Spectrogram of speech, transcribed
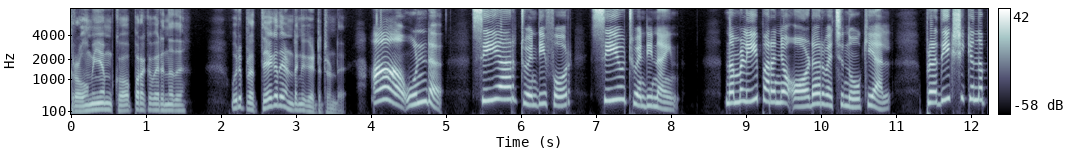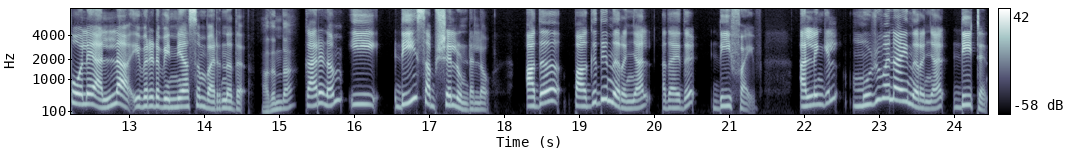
ക്രോമിയം കോപ്പറൊക്കെ വരുന്നത്. ഒരു പ്രത്യേകത പ്രത്യേകതയുണ്ടെന്ന് കേട്ടിട്ടുണ്ട്. ആ ഉണ്ട്. C R twenty four C U twenty nine നമ്മൾ ഈ പറഞ്ഞ ഓർഡർ വെച്ച് നോക്കിയാൽ പ്രതീക്ഷിക്കുന്ന പോലെ അല്ല ഇവരുടെ വിന്യാസം വരുന്നത്. അതെന്താ? കാരണം ഈ ഡി സബ്ഷെൽ ഉണ്ടല്ലോ. അത് പകുതി നിറഞ്ഞാൽ അതായത് ഡി ഫൈവ് അല്ലെങ്കിൽ മുഴുവനായി നിറഞ്ഞാൽ ഡി ടെൻ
